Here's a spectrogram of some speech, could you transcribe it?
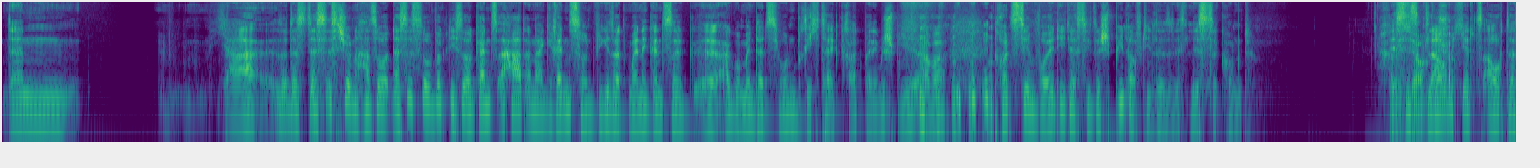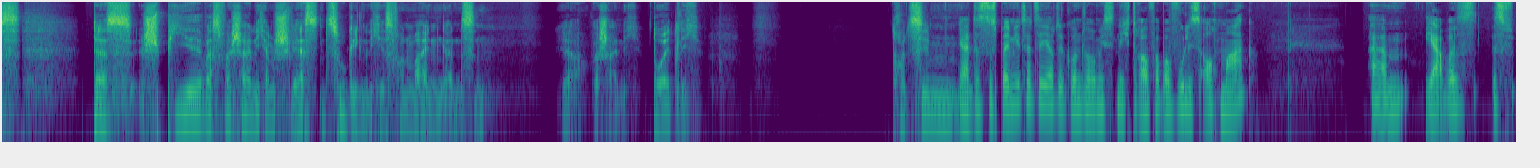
dann Ja, also das, das ist schon so, das ist so wirklich so ganz hart an der Grenze. Und wie gesagt, meine ganze äh, Argumentation bricht halt gerade bei dem Spiel, aber trotzdem wollte ich, dass dieses Spiel auf die Liste kommt. Hat es ist, glaube ich, jetzt auch das, das Spiel, was wahrscheinlich am schwersten zugänglich ist von meinen ganzen. Ja, wahrscheinlich. Deutlich. Trotzdem, Ja, das ist bei mir tatsächlich auch der Grund, warum ich es nicht drauf habe, obwohl ich es auch mag. Ähm, ja, aber es ist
